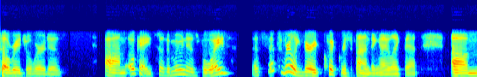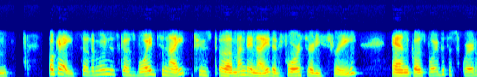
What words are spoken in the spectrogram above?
tell Rachel where it is. Um, okay, so the moon is void. That's that's really very quick responding. I like that. Um, okay, so the moon is, goes void tonight, Tuesday, uh, Monday night at 4:33, and goes void with a square to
